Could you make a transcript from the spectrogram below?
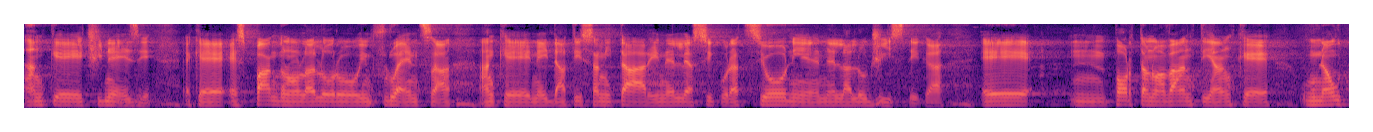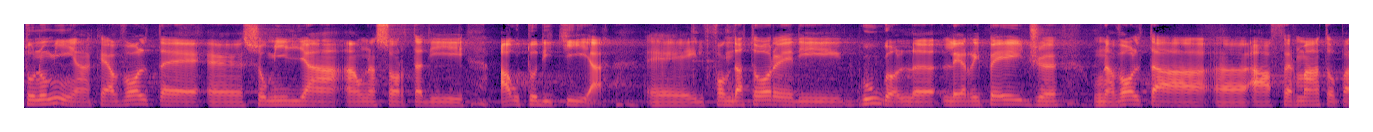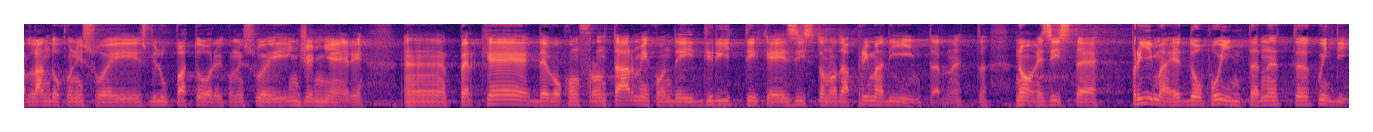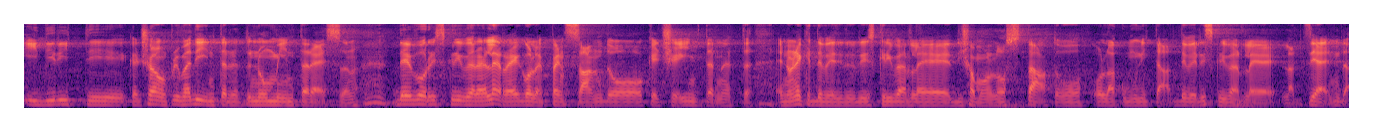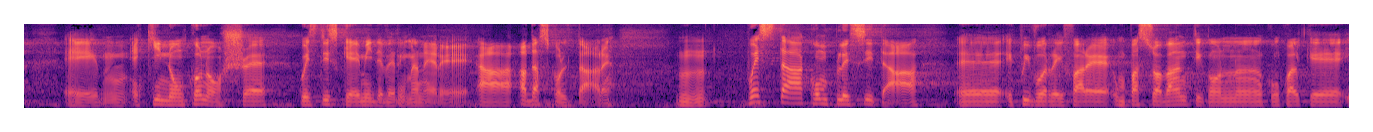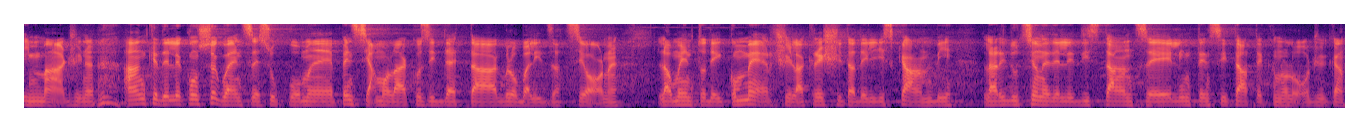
anche cinesi che espandono la loro influenza anche nei dati sanitari, nelle assicurazioni e nella logistica. E mh, portano avanti anche un'autonomia che a volte eh, somiglia a una sorta di autodichia. Eh, il fondatore di Google, Larry Page, una volta eh, ha affermato, parlando con i suoi sviluppatori, con i suoi ingegneri, eh, perché devo confrontarmi con dei diritti che esistono da prima di Internet? No, esiste prima e dopo internet, quindi i diritti che c'erano prima di internet non mi interessano. Devo riscrivere le regole pensando che c'è internet e non è che deve riscriverle diciamo, lo Stato o la comunità, deve riscriverle l'azienda e, e chi non conosce questi schemi deve rimanere a, ad ascoltare. Mm. Questa complessità eh, e qui vorrei fare un passo avanti con, con, qualche immagine, anche delle conseguenze su come pensiamo alla cosiddetta globalizzazione, l'aumento dei commerci, la crescita degli scambi, la riduzione delle distanze e l'intensità tecnologica.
